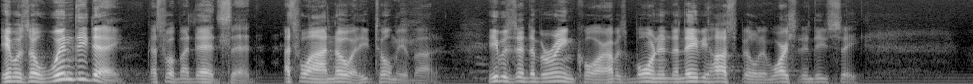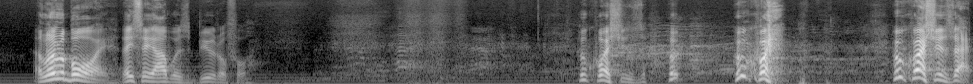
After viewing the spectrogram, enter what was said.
It was a windy day. That's what my dad said. That's why I know it. He told me about it. He was in the Marine Corps. I was born in the Navy Hospital in Washington, D.C. A little boy. They say I was beautiful. Who questions? Who, who, que- who questions that?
